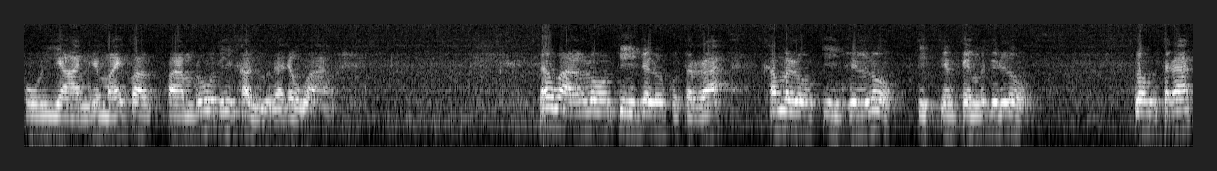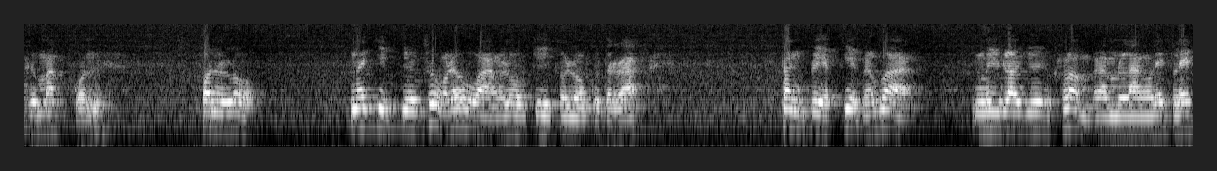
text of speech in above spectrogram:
ปูยานจะหมายความความรู้ที่เข้าอยู่ในระหว่าง ระหว่างโลกีกับโลกุตระคำว่าโลกีคือโลกจิตยังเต็มไปด้วยโลก ลกุตระคือมรรคผลพ้นโลก ในจิตอยู่ช่วงระหว่างโลกีกับโลกุตระท่านเปรียบเทียบเหมือนว่า มีเรายืนคล่อมรำลังเล็ก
